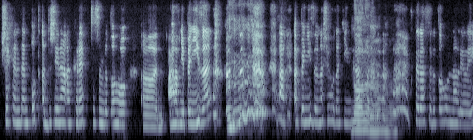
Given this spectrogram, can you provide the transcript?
všechen ten pot a dřina a krev, co jsem do toho, uh, a hlavně peníze, a, a peníze našeho tatínka, no, no, no, no. které se do toho nalily,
